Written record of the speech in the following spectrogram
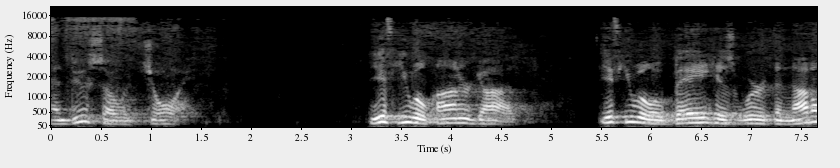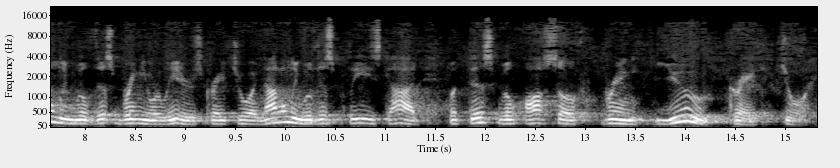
and do so with joy. If you will honor God, if you will obey His word, then not only will this bring your leaders great joy, not only will this please God, but this will also bring you great joy.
